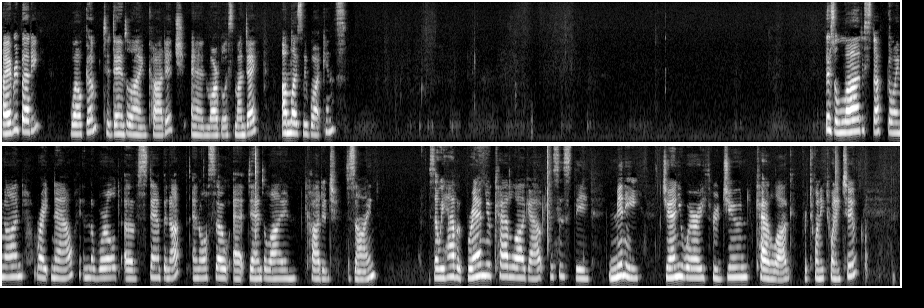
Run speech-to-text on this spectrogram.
Hi, everybody. Welcome to Dandelion Cottage and Marvelous Monday. I'm Leslie Watkins. There's a lot of stuff going on right now in the world of Stampin' Up! and also at Dandelion Cottage Design. So we have a brand new catalog out. This is the mini January through June catalog for 2022.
